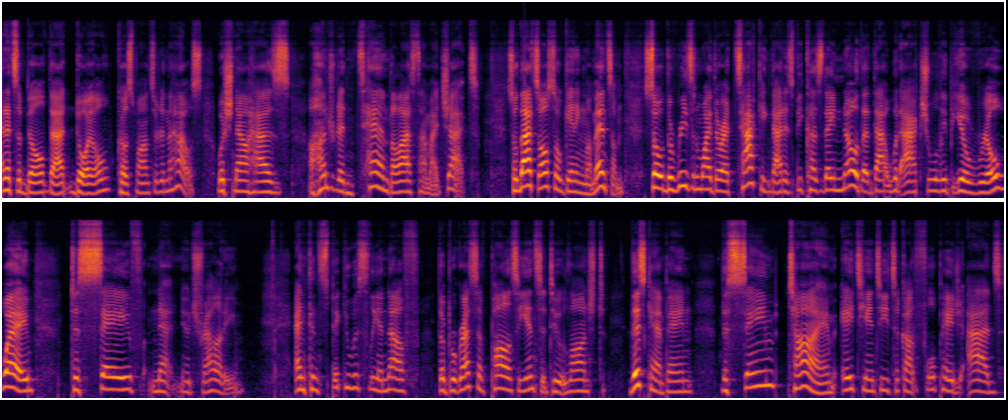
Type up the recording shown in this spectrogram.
and it's a bill that Doyle co sponsored in the House, which now has 110 the last time I checked. So that's also gaining momentum. So the reason why they're attacking that is because they know that that would actually be a real way to save net neutrality. And conspicuously enough, the Progressive Policy Institute launched this campaign the same time AT&T took out full-page ads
